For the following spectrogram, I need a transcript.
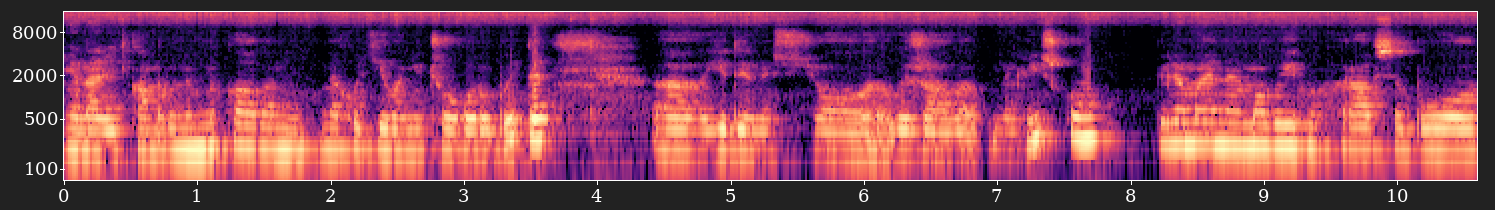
я навіть камеру не вмикала, не хотіла нічого робити. Е, Єдине, що лежала на ліжку біля мене, малий грався, бо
